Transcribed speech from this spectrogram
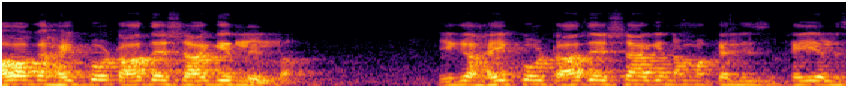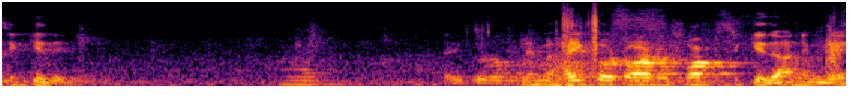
ಆವಾಗ ಹೈಕೋರ್ಟ್ ಆದೇಶ ಆಗಿರಲಿಲ್ಲ. ಈಗ ಹೈಕೋರ್ಟ್ ಆದೇಶ ಆಗಿ ನಮ್ಮ ಕೈಲಿ ಕೈಯಲ್ಲಿ ಸಿಕ್ಕಿದೆ. ನಿಮಗೆ ಹೈಕೋರ್ಟ್ ಆರ್ಡರ್ ಕಾಪಿ ಸಿಕ್ಕಿದಾ ನಿಮಗೆ?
